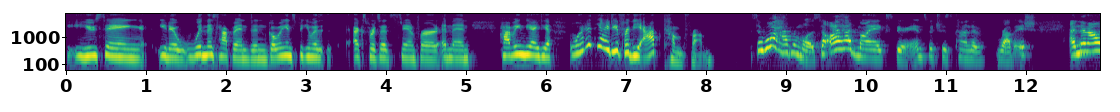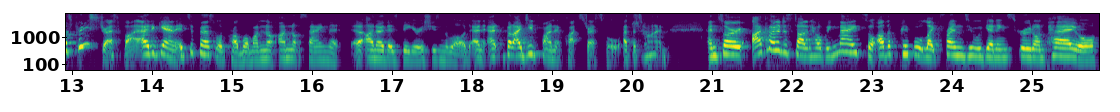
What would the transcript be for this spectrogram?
you saying, you know, when this happened and going and speaking with experts at Stanford and then having the idea, where did the idea for the app come from? So what happened was, so I had my experience, which was kind of rubbish and then I was pretty stressed by it. And again, it's a first world problem. I'm not I'm not saying that uh, I know there's bigger issues in the world, and, and but I did find it quite stressful at the sure. time. And so I kind of just started helping mates or other people, like friends who were getting screwed on pay, or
